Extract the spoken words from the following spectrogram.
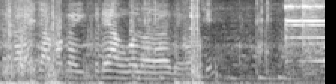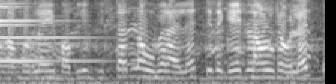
काय जा बघा इकडे आंघोळ देवाची. बघा पूर्ण ही पब्लिक दिसतात ना उभे राहिलेत. तिथे गेट लावून ठेवलेत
